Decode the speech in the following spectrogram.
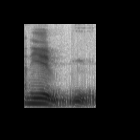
how do you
